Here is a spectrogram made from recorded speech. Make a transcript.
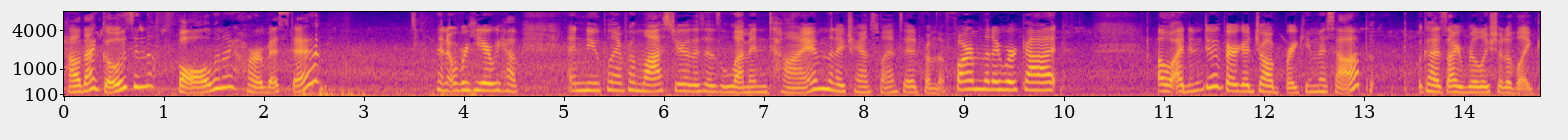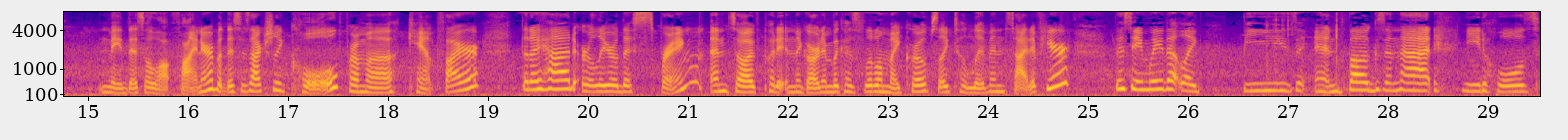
how that goes in the fall when I harvest it. Then over here we have a new plant from last year. This is lemon thyme that I transplanted from the farm that I work at. Oh, I didn't do a very good job breaking this up because I really should have like made this a lot finer, but this is actually coal from a campfire that I had earlier this spring. And so I've put it in the garden because little microbes like to live inside of here the same way that like bees and bugs and that need holes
